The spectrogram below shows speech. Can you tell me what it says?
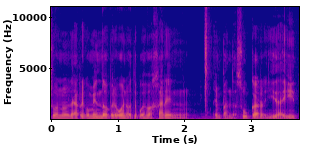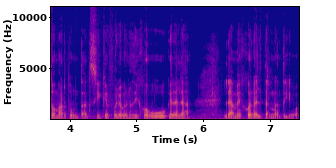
yo no la recomiendo, pero bueno, te puedes bajar en, en Pan de Azúcar y de ahí tomarte un taxi, que fue lo que nos dijo Bu, que era la, mejor alternativa.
